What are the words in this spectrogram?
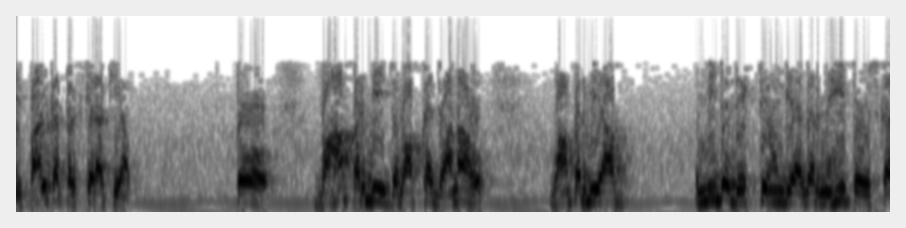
نیپال کا تذکرہ کیا۔ تو وہاں پر بھی جب آپ کا جانا ہو، وہاں پر بھی آپ امیدیں دیکھتے ہوں گے۔ اگر نہیں تو اس کا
